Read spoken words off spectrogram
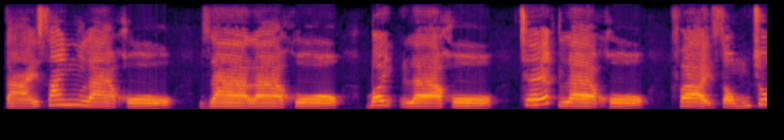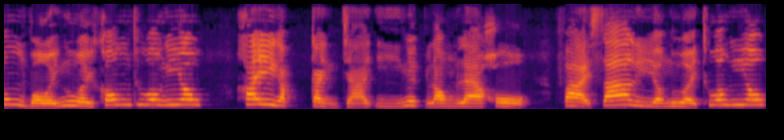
tái sanh là khổ, già là khổ, bệnh là khổ, chết là khổ. Phải sống chung với người không thương yêu. Hay gặp cảnh trái ý nghịch lòng là khổ. Phải xa lìa người thương yêu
